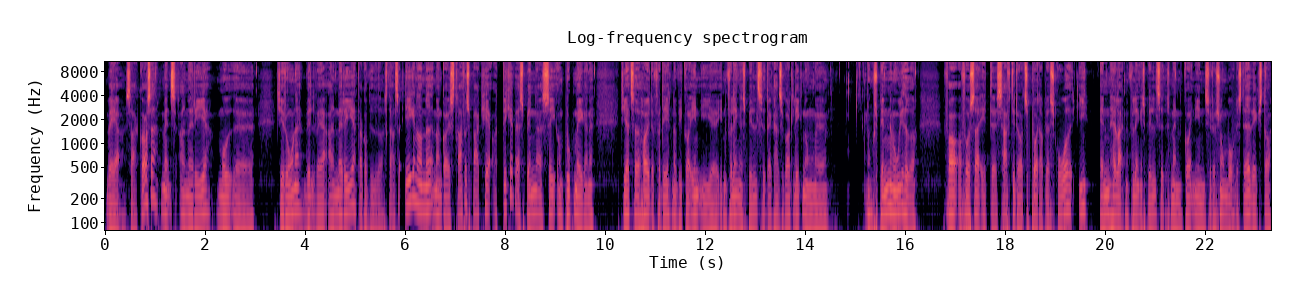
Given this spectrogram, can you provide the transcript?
være Saragossa, mens Almeria mod øh, Girona vil være Almeria, der går videre. Så der er altså ikke noget med, at man går i straffespark her, og det kan være spændende at se, om bookmakerne de har taget højde for det, når vi går ind i, øh, i den forlængede spilletid. Der kan altså godt ligge nogle, øh, nogle spændende muligheder for at få sig et øh, saftigt odds på, at der bliver scoret i anden halvleg den forlængede spilletid, hvis man går ind i en situation, hvor det stadigvæk står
